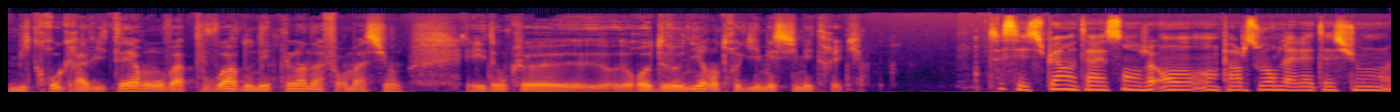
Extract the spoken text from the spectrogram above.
microgravitaire où on va pouvoir donner plein d'informations et donc redevenir entre guillemets symétrique. Ça, c'est super intéressant. On, parle souvent de la natation, euh,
